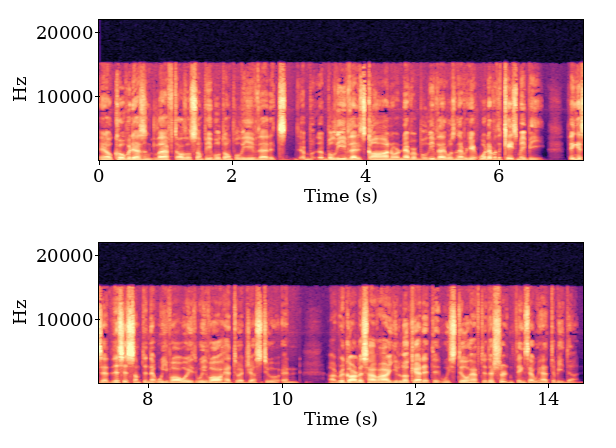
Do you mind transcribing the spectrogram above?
You know, COVID hasn't left, although some people don't believe that it's believe that it's gone or never believe that it was never here. Whatever the case may be, thing is that this is something that we've always we've all had to adjust to, and uh, regardless of how you look at it, that we still have to. There's certain things that we had to be done.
